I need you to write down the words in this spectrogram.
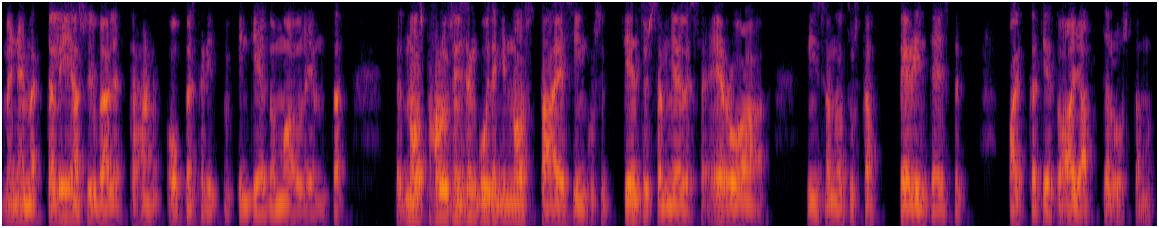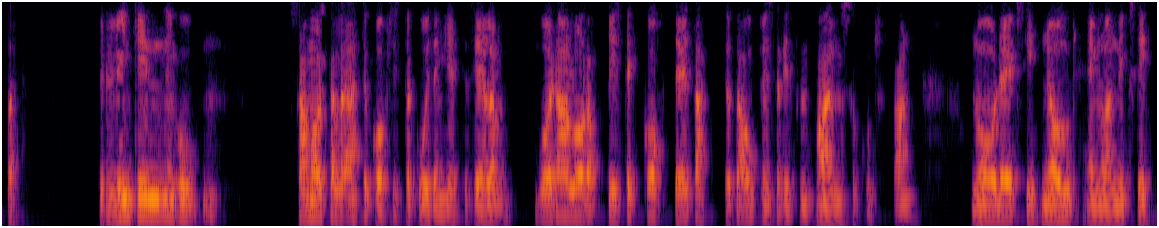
menemättä liian syvälle tähän OpenStreetMapin tietomalliin, mutta nosta, halusin sen kuitenkin nostaa esiin, kun se tietyssä mielessä eroaa niin sanotusta perinteistä paikkatietoajattelusta, mutta hyvinkin niin kuin samoista lähtökohdista kuitenkin, että siellä voidaan luoda pistekohteita, joita OpenStreetMap-maailmassa kutsutaan nodeiksi, node englanniksi,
